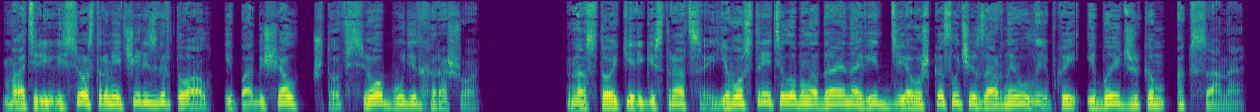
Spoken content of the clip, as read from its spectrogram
матерью и сестрами через виртуал и пообещал, что все будет хорошо. На стойке регистрации его встретила молодая на вид девушка с лучезарной улыбкой и бейджиком Оксана.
